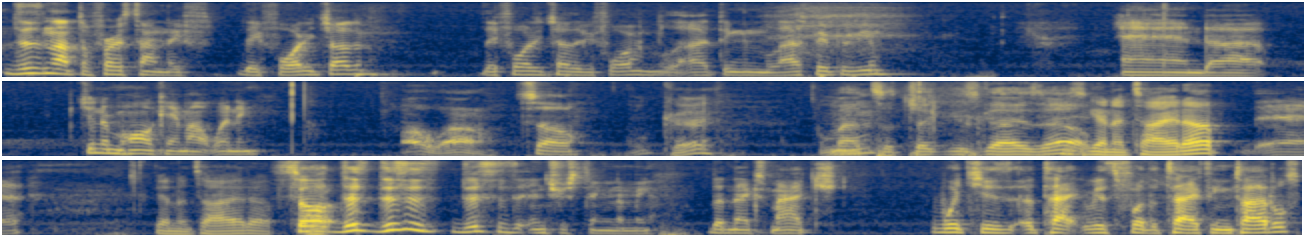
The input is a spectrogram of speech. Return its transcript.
this is not the first time they f- they fought each other. They fought each other before. I think in the last pay per view, and uh, Jinder Mahal came out winning. Oh wow. So Okay. I'm about Mm-hmm. to check these guys out. he's gonna tie it up. yeah. Gonna tie it up. So this this is this is interesting to me. The next match, which is attack, is for the tag team titles.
